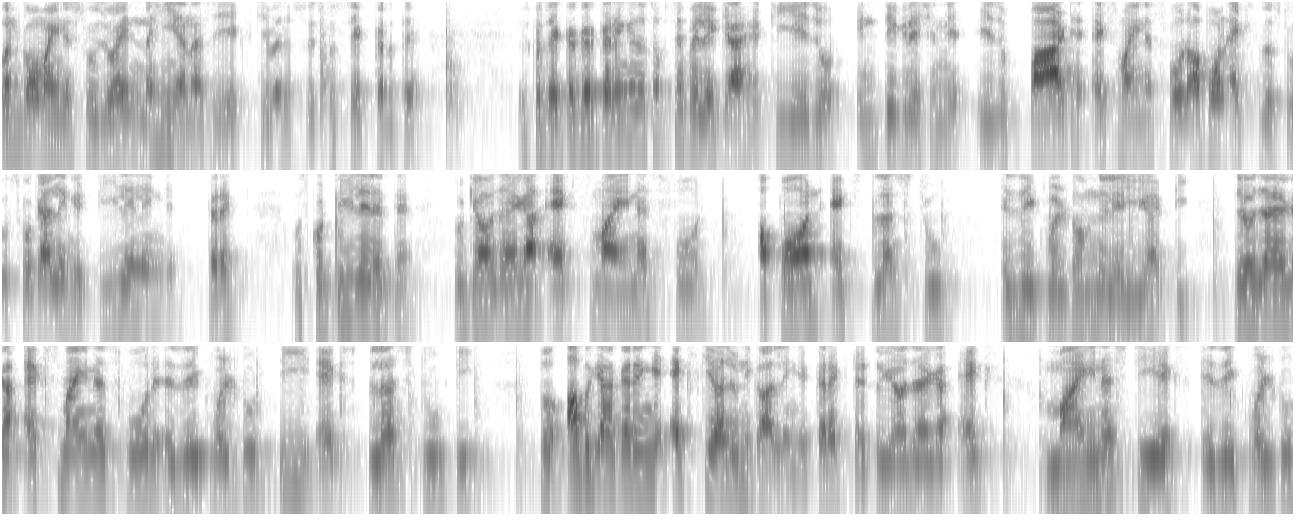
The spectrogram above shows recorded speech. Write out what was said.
one comma minus two जो है, नहीं आना चाहिए एक्स की वजह से इसको चेक करते हैं। इसको चेक अगर करेंगे तो सबसे पहले क्या है कि ये जो इंटीग्रेशन ये, जो पार्ट है x minus four upon x plus two उसको क्या लेंगे? टी ले लेंगे करेक्ट उसको टी ले लेते हैं तो क्या हो जाएगा? X minus four upon x plus two is equal to हमने ले लिया टी तो हो जाएगा x minus four is equal to t x plus two t तो अब क्या करेंगे? X की वैल्यू निकाल लेंगे करेक्ट है? तो यह हो जाएगा x minus t x is equal to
